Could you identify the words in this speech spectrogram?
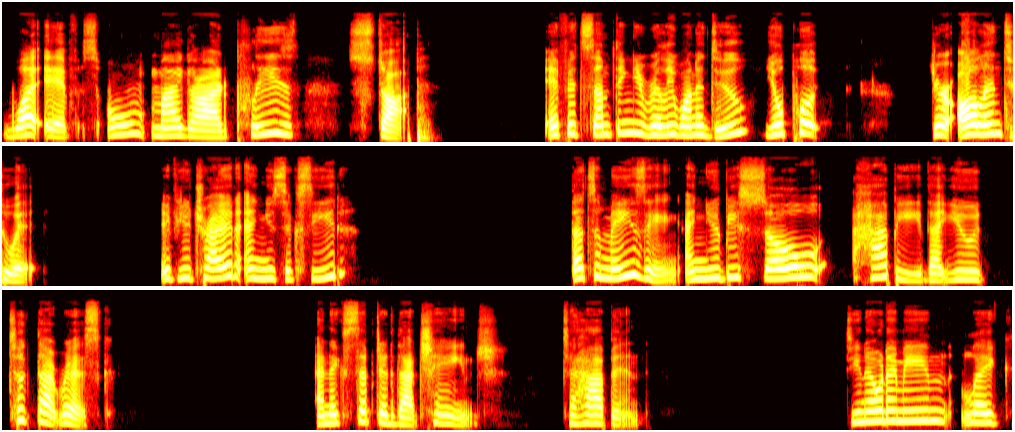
What if? Oh my God, please stop. If it's something you really want to do, you'll put you're all into it. If you try it and you succeed, that's amazing. And you'd be so happy that you took that risk and accepted that change to happen. Do you know what I mean? Like,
